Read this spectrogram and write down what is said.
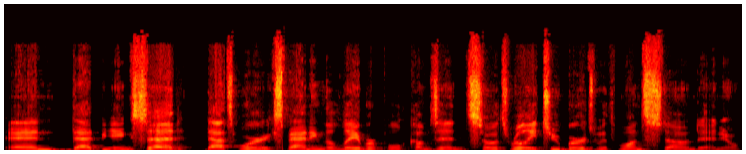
And that being said, that's where expanding the labor pool comes in. So it's really two birds with one stone, Daniel.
